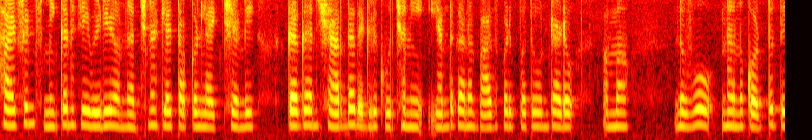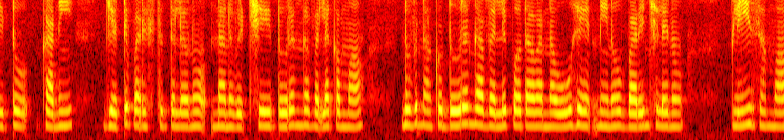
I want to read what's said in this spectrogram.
హాయ్ ఫ్రెండ్స్ మీకు కనుక ఈ వీడియో నచ్చినట్లయితే తప్పకుండా లైక్ చేయండి. గగన్ శారద దగ్గర కూర్చొని ఎంతగానో బాధపడిపోతూ ఉంటాడో. అమ్మ నువ్వు నన్ను కొట్టు తిట్టు కానీ జట్టు పరిస్థితుల్లోనూ నన్ను విడిచి దూరంగా వెళ్ళకమ్మా. నువ్వు నాకు దూరంగా వెళ్ళిపోతావన్న ఊహే నేను భరించలేను. ప్లీజ్ అమ్మా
